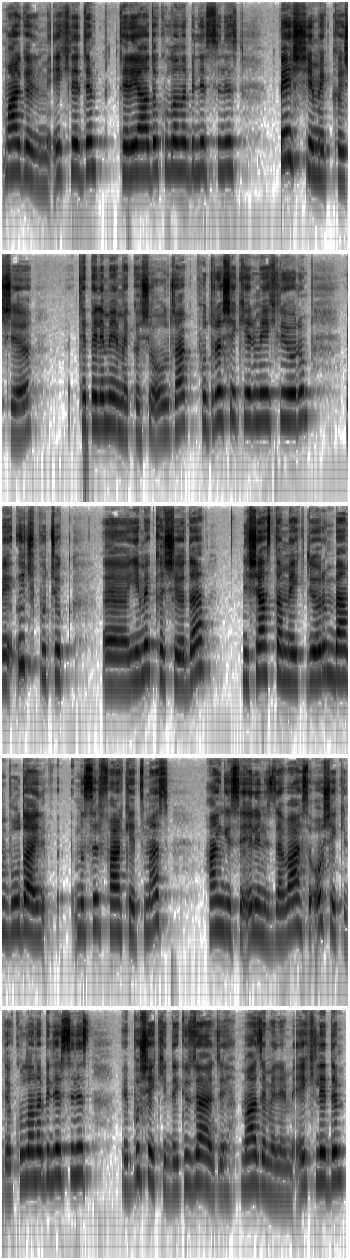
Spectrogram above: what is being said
margarinimi ekledim. Tereyağı da kullanabilirsiniz. 5 yemek kaşığı tepeleme yemek kaşığı olacak. Pudra şekerimi ekliyorum ve 3,5 e, yemek kaşığı da nişastamı ekliyorum. Ben buğday, mısır fark etmez. Hangisi elinizde varsa o şekilde kullanabilirsiniz. Ve bu şekilde güzelce malzemelerimi ekledim.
